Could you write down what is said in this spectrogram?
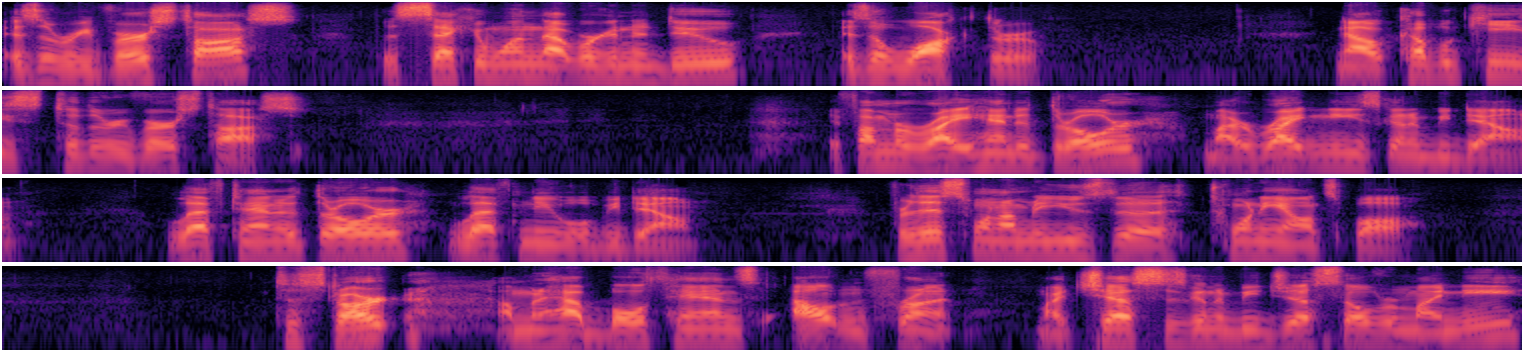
is a reverse toss. The second one that we're going to do is a walkthrough. Now a couple keys to the reverse toss. If I'm a right-handed thrower, my right knee is going to be down. Left-handed thrower, left knee will be down. For this one, I'm going to use the 20 ounce ball. To start, I'm going to have both hands out in front. My chest is going to be just over my knee,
